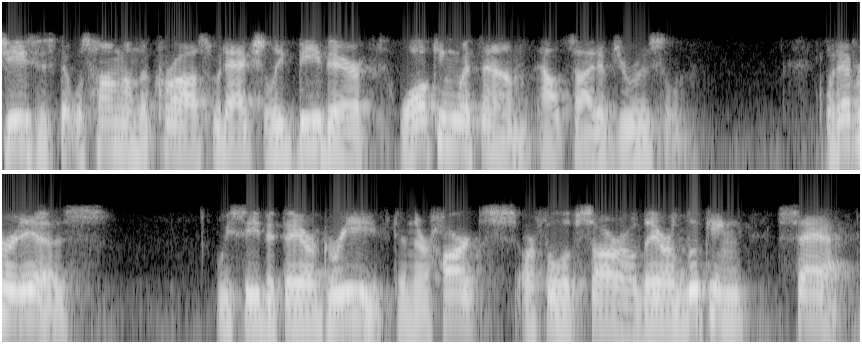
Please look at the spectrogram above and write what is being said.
Jesus that was hung on the cross would actually be there walking with them outside of Jerusalem. whatever it is, we see that they are grieved and their hearts are full of sorrow. They are looking sad.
